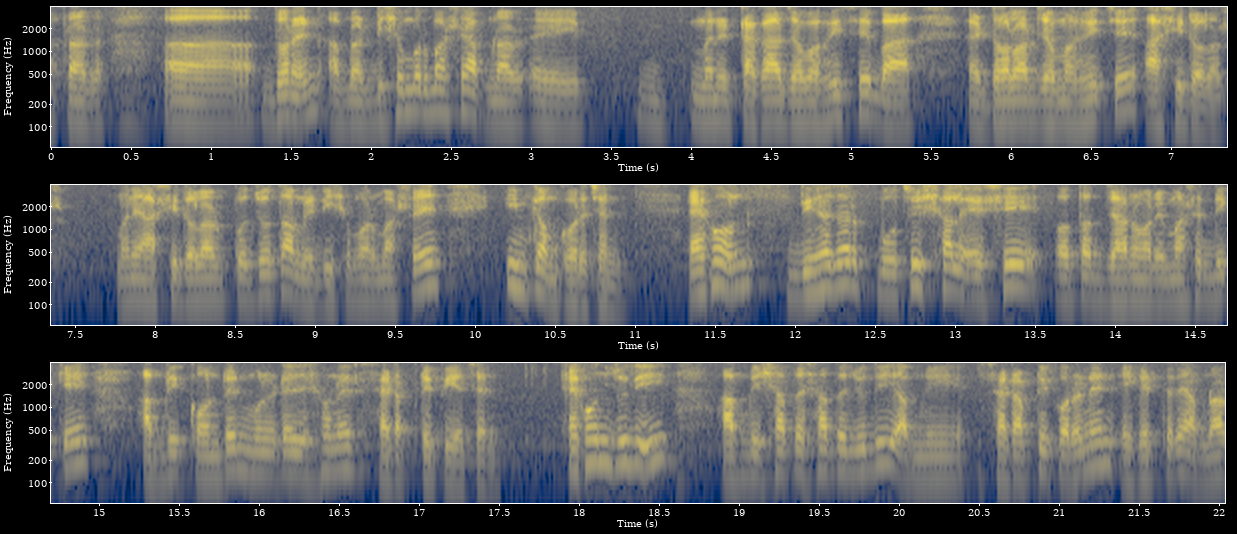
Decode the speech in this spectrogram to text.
আপনার ধরেন আপনার ডিসেম্বর মাসে আপনার মানে টাকা জমা হয়েছে বা ডলার জমা হয়েছে আশি ডলার মানে আশি ডলার পর্যন্ত আপনি ডিসেম্বর মাসে ইনকাম করেছেন। এখন দুই হাজার পঁচিশ সালে এসে অর্থাৎ জানুয়ারি মাসের দিকে আপনি কন্টেন্ট মনিটাইজেশনের সেট আপটি পেয়েছেন। এখন যদি আপনি সাথে সাথে যদি আপনি সেট আপটি করে নেন, এক্ষেত্রে আপনার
